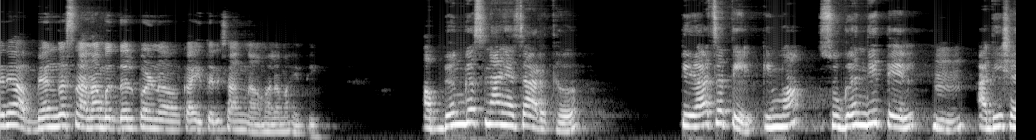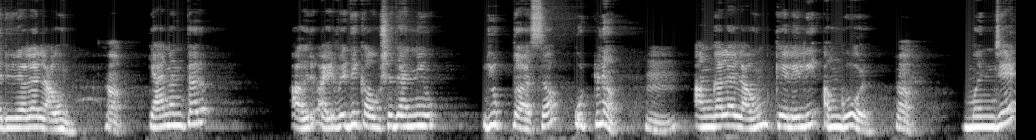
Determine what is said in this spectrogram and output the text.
तर या अभ्यंग स्नानाबद्दल पण काहीतरी सांग ना आम्हाला माहिती. अभ्यंग स्नान याचा अर्थ तिळाचं तेल किंवा सुगंधी तेल आधी शरीराला लावून हा. त्यानंतर आयुर- आयुर्वेदिक औषधांनी युक्त असं उठणं अंगाला लावून केलेली अंघोळ हा. म्हणजे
